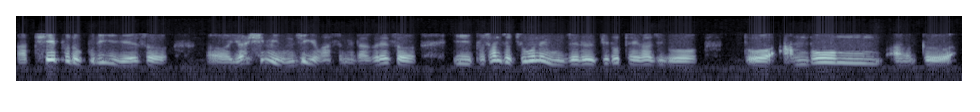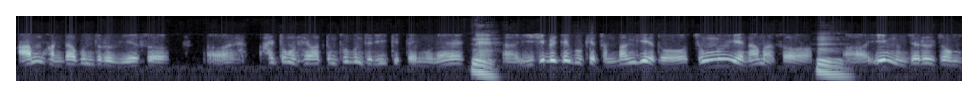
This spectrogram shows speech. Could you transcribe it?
아, TF도 꾸리기 위해서 어, 열심히 움직여 왔습니다. 그래서 이 부산저축은행 문제를 비롯해 가지고 또 암보험 아, 그 암 환자분들을 위해서 어, 활동을 해왔던 부분들이 있기 때문에 네. 어, 21대 국회 전반기에도 정무위에 남아서 음. 어, 이 문제를 좀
